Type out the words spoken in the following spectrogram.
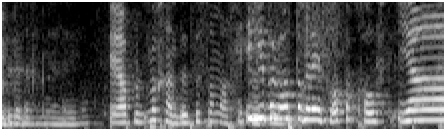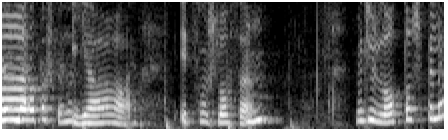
spiele Ähm, Lotto. ja, aber wir können das so machen. Ich liebe Lotto, wir haben Lotto gekauft. Können wir Ja, Lotto spielen? ja. Jetzt musst du hören. Mhm. Wir spielen Lotto. Spielen.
